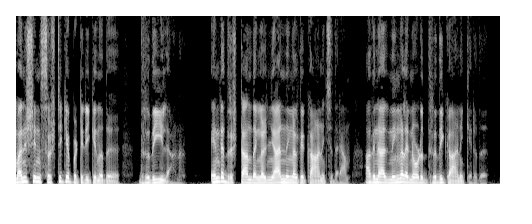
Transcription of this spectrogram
മനുഷ്യൻ സൃഷ്ടിക്കപ്പെട്ടിരിക്കുന്നത് ധൃതിയിലാണ്. എന്റെ ദൃഷ്ടാന്തങ്ങൾ ഞാൻ നിങ്ങൾക്ക് കാണിച്ചു തരാം അതിനാൽ നിങ്ങൾ എന്നോട് ധൃതി കാണിക്കരുത്.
